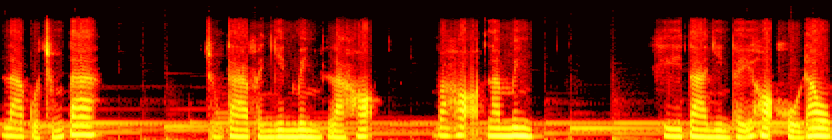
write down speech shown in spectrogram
là của chúng ta. Chúng ta phải nhìn mình là họ và họ là mình. Khi ta nhìn thấy họ khổ đau,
